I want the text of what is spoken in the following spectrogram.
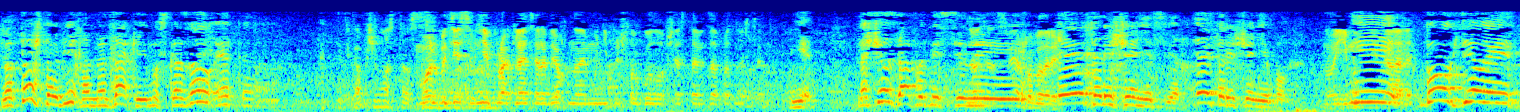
Но то, что Рабихан Бензака ему сказал, это... А почему остался? Может быть, если бы не проклятие Рабехана, ему не пришло в голову вообще ставить западную стену. Нет. Насчет западной стены, Ну, это сверху было решение. это решение сверху, это решение Бога. Но ему И. Бог делает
